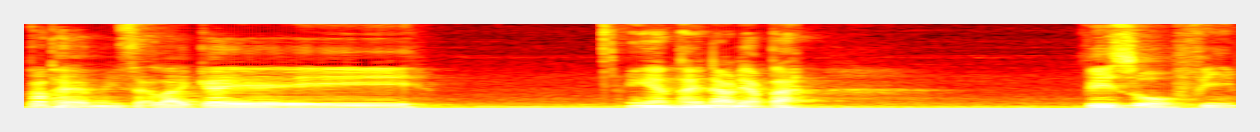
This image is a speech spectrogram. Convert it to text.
có thể mình sẽ lấy cái anh em thấy nào đẹp ta? Visual film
